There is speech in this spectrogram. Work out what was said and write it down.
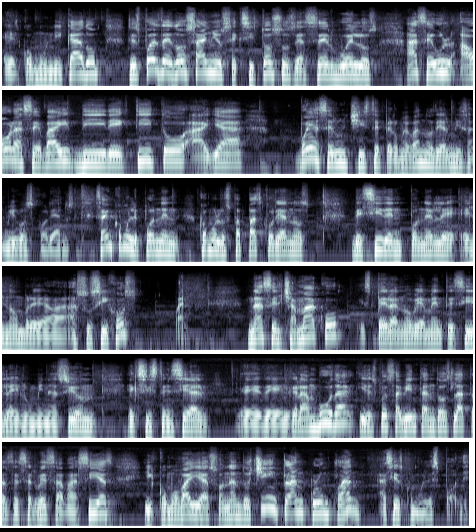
el comunicado. Después de dos años exitosos de hacer vuelos a Seúl, ahora se va a ir directito allá Voy a hacer un chiste, pero me van a odiar mis amigos coreanos. ¿Saben cómo le ponen, cómo los papás coreanos deciden ponerle el nombre a, sus hijos? Bueno, Nace el chamaco, esperan obviamente sí la iluminación existencial eh, del gran Buda y después avientan dos latas de cerveza vacías y como vaya sonando chin, clan, clun, clan, así es como les ponen.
